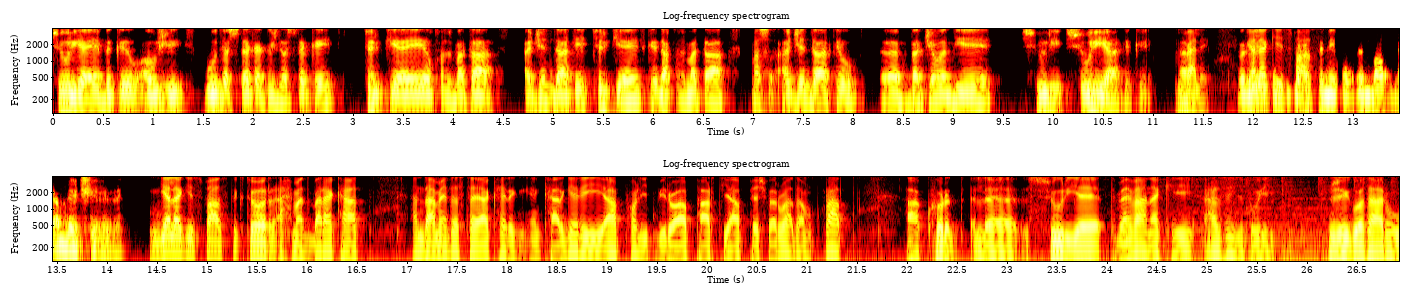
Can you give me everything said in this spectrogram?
سووریایە بکە و ئەوژی بوو دەستەکە کەش دەستەکەی تورکیاە و خزمەتە ئەجنداتی تورکیایت کە نەخزمەتە ئەجنداتی و بەرجەوەندی سووری سووریا دەکەیت گەلکی سپاس گەلکی سپاس دکتۆر ئەحمد بەرەکات ئەندامێ دەستەیە کارگەری یا پۆلیت بیرۆە پارتیا پێشەر وادەم قڕات ئاکورد لە سووریە دمەوانەکی ئازیز بووی ژی گۆدار و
